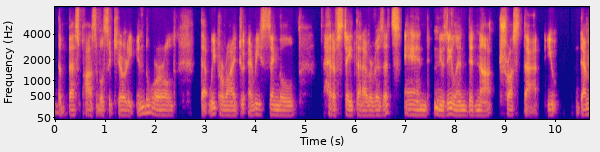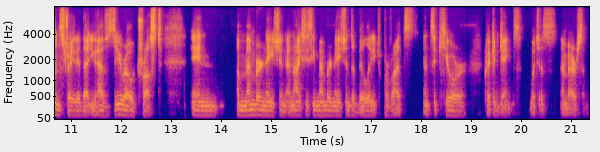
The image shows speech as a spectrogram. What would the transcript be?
the best possible security in the world that we provide to every single head of state that ever visits. And New Zealand did not trust that. You demonstrated that you have zero trust in a member nation, an ICC member nation's ability to provide and secure cricket games, which is embarrassing.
